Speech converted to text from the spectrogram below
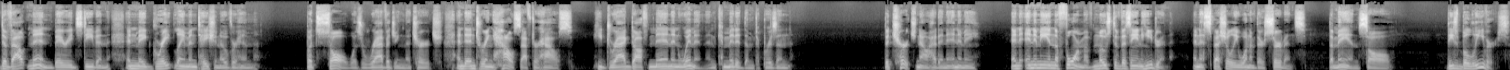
Devout men buried Stephen and made great lamentation over him. But Saul was ravaging the church and entering house after house. He dragged off men and women and committed them to prison. The church now had an enemy, an enemy in the form of most of the Sanhedrin, and especially one of their servants, the man Saul. These believers,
